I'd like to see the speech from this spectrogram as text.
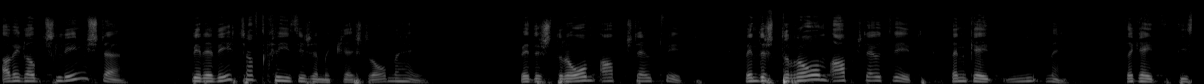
Aber ich glaube, das Schlimmste bei einer Wirtschaftskrise ist, wenn wir keinen Strom mehr haben wenn der Strom abgestellt wird. Wenn der Strom abgestellt wird, dann geht nichts mehr. dann geht dein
